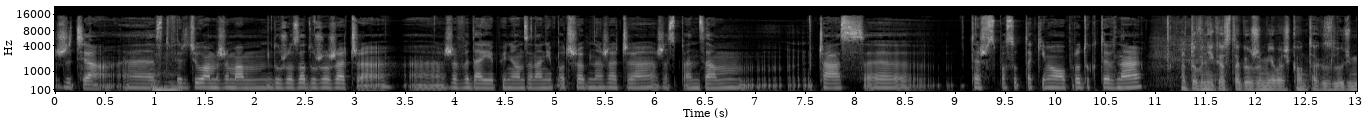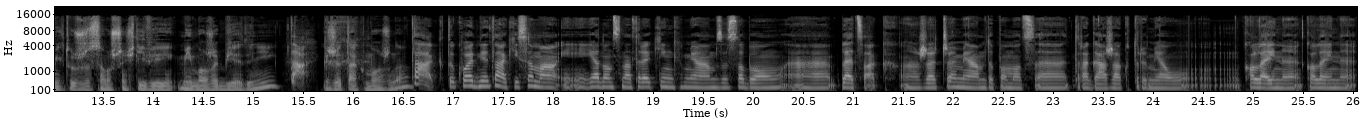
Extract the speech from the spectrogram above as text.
życia. Mhm. Stwierdziłam, że mam dużo za dużo rzeczy, że wydaję pieniądze na niepotrzebne rzeczy, że spędzam czas też w sposób taki mało produktywny. A to wynika z tego, że miałaś kontakt z ludźmi, którzy są szczęśliwi, mimo że biedni? Tak. I że tak można? Tak, dokładnie tak. I sama jadąc na trekking miałam ze sobą plecak rzeczy. Miałam do pomocy tragarza, który miał kolejny, kolejny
